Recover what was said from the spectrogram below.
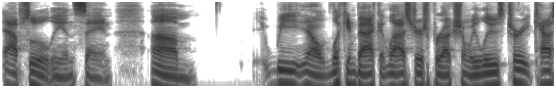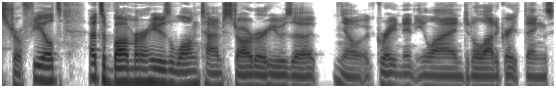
absolutely insane. Um, we, you know, looking back at last year's production, we lose Tariq Castro Fields. That's a bummer. He was a longtime starter. He was a, you know, a great Nittany Lion, did a lot of great things.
